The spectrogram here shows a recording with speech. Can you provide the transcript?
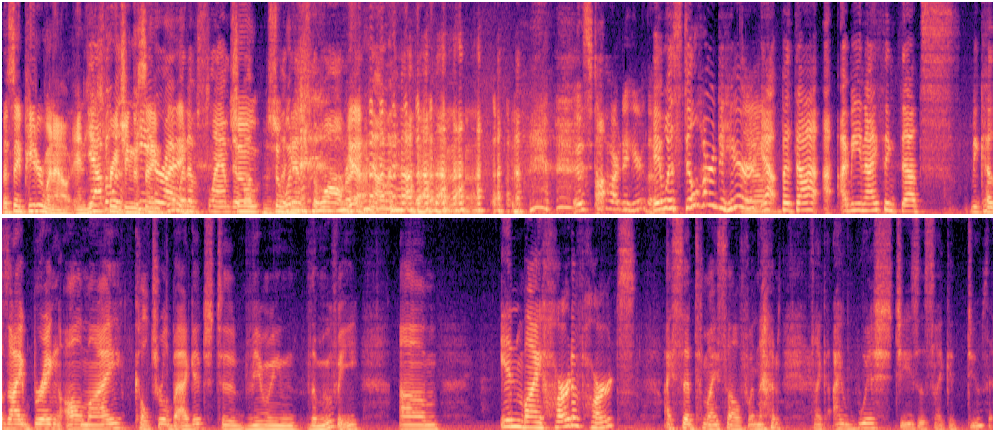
Let's say Peter went out and he's yeah, but preaching the Peter, same thing. I would have slammed him So- up so what against is- the wall right Yeah. now. It was still hard to hear though. It was still hard to hear, Yeah. yeah. But that, I mean, I think that's because I bring all my cultural baggage to viewing the movie. Um, in my heart of hearts, I said to myself when that, it's like, I wish Jesus I could do that.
